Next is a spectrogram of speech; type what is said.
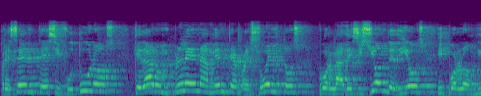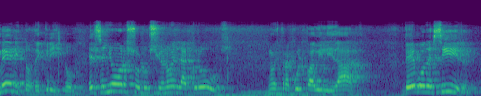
presentes y futuros quedaron plenamente resueltos por la decisión de Dios y por los méritos de Cristo. El Señor solucionó en la cruz nuestra culpabilidad. Debo decir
